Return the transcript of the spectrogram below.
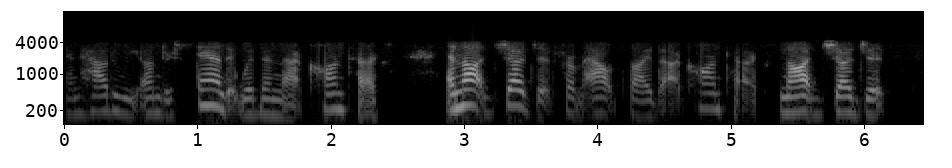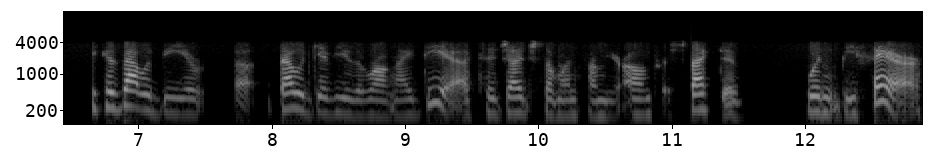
And how do we understand it within that context? And not judge it from outside that context, not judge it because that would be your, uh, that would give you the wrong idea. To judge someone from your own perspective wouldn't be fair.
